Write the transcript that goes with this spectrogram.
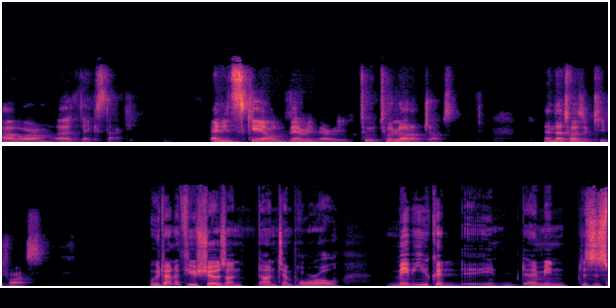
our uh, tech stack, and it scaled very, very to, to a lot of jobs, and that was a key for us we've done a few shows on on temporal. Maybe you could. I mean, this is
